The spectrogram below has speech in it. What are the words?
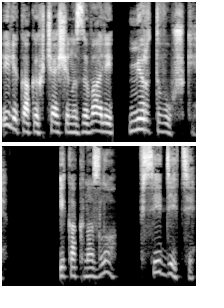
или, как их чаще называли, мертвушки. И, как назло, все дети,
